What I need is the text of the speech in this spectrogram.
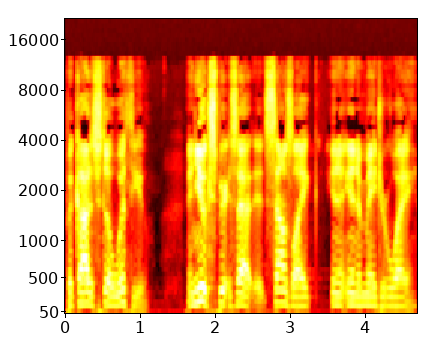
but God is still with you. And you experience that, it sounds like, in a, in a major way.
